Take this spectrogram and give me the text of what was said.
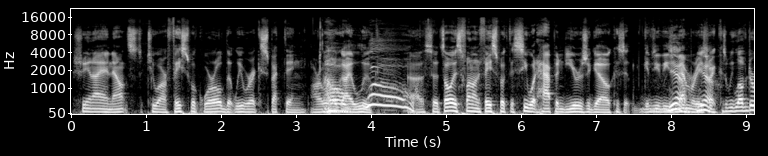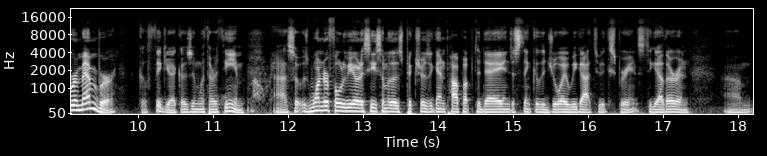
she and I announced to our Facebook world that we were expecting our little guy Luke. Uh, so it's always fun on Facebook to see what happened years ago because it gives you these Yeah, memories, yeah. right? Because we love to remember. Go figure. That goes in with our theme. Uh, so it was wonderful to be able to see some of those pictures again pop up today and just think of the joy we got to experience together. And um,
